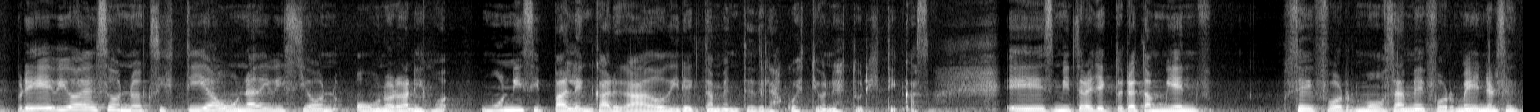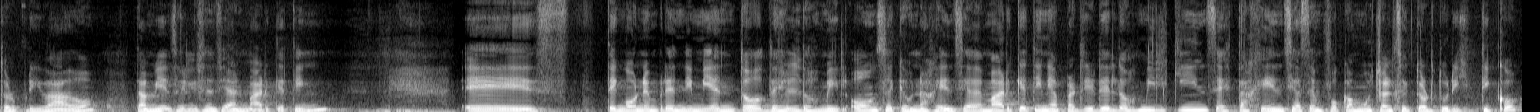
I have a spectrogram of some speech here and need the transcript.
previo a eso no existía una división o un organismo municipal encargado directamente de las cuestiones turísticas. Es, mi trayectoria también se formó, o sea, me formé en el sector privado, también soy licenciada en marketing tengo un emprendimiento desde el 2011 que es una agencia de marketing y a partir del 2015 esta agencia se enfoca mucho al sector turístico.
